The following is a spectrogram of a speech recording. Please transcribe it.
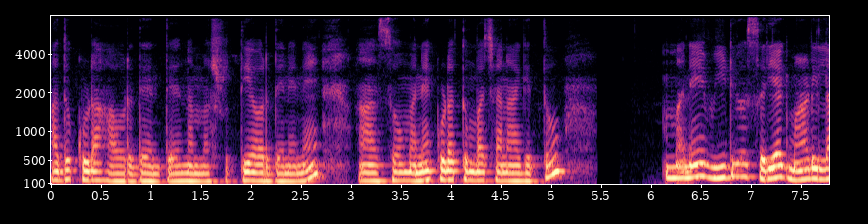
ಅದು ಕೂಡ ಅವ್ರದ್ದೇ ಅಂತೆ, ನಮ್ಮ ಶ್ರುತಿ ಅವ್ರದ್ದೇನೆ ಸೊ, ಮನೆ ಕೂಡ ತುಂಬ ಚೆನ್ನಾಗಿತ್ತು. ಮನೆ ವೀಡಿಯೋ ಸರಿಯಾಗಿ ಮಾಡಿಲ್ಲ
